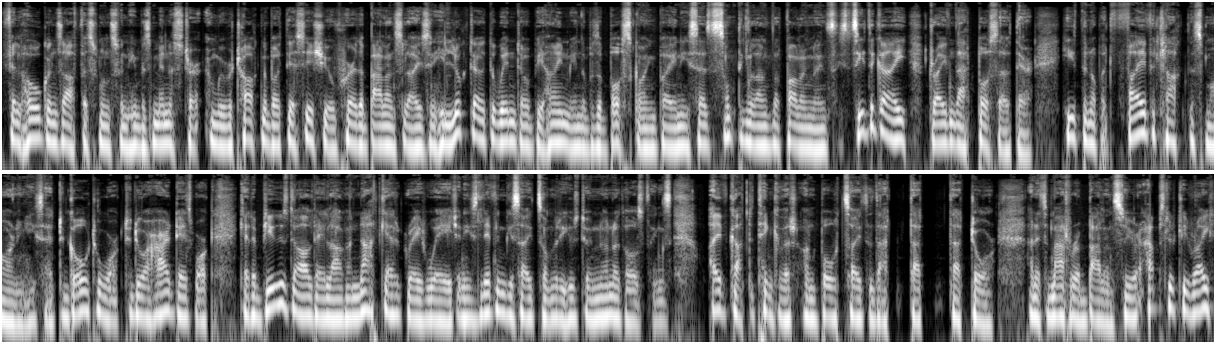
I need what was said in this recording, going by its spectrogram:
Phil Hogan's office once when he was minister, and we were talking about this issue of where the balance lies. And he looked out the window behind me, and there was a bus going by, and he says something along the following lines See the guy driving that bus out there? He's been up at five o'clock this morning, he said, to go to work, to do a hard day's work, get abused all day long, and not get a great wage. And he's living beside somebody who's doing none of those things. I've got to think of it on both sides of that, that that door. And it's a matter of balance. So you're absolutely right.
